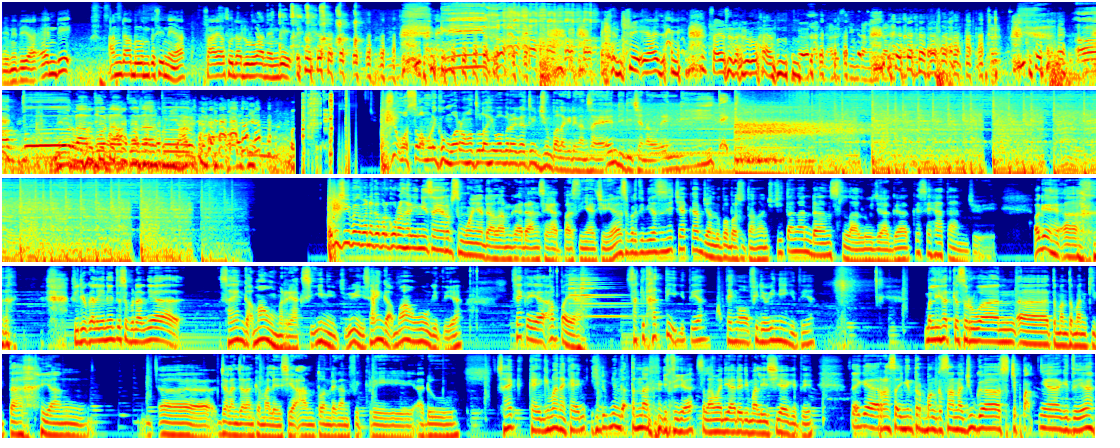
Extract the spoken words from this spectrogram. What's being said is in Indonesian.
Ini dia Andy. Anda belum ke sini ya? Saya sudah duluan Andy. Andy ya jangan. Saya sudah duluan. harus cium tangan saya. Ampun, ampun, ampun, ampun. Wassalamualaikum warahmatullahi wabarakatuh Jumpa lagi dengan saya Andy di channel Andy Tech cuy, bagaimana kabar kurang hari ini? Saya harap semuanya dalam keadaan sehat pastinya cuy ya. Seperti biasa saya cakap, jangan lupa basuh tangan, cuci tangan, dan selalu jaga kesehatan cuy. Oke, eh, video kali ini tuh sebenarnya saya nggak mau mereaksi ini cuy. Saya nggak mau gitu ya. Saya kayak apa ya, sakit hati gitu ya. Tengok video ini gitu ya. Melihat keseruan eh, teman-teman kita yang eh, jalan-jalan ke Malaysia Anton dengan Fikri. Aduh saya kayak gimana? Kayak hidupnya nggak tenang gitu ya selama dia ada di Malaysia gitu ya. Saya kayak rasa ingin terbang ke sana juga secepatnya gitu ya.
